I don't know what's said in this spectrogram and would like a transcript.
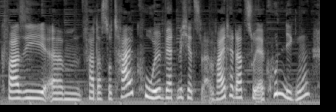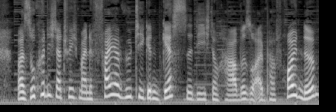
quasi, ähm, fand das total cool, werde mich jetzt weiter dazu erkundigen, weil so könnte ich natürlich meine feierwütigen Gäste, die ich noch habe, so ein paar Freunde,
